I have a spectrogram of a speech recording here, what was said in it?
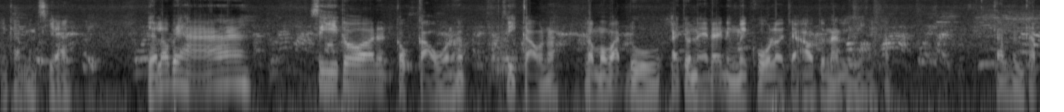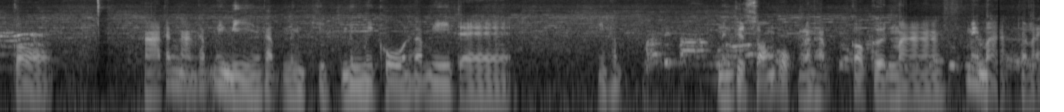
นี่ครับมันเสีย เดี๋ยวเราไปหาซีตัวเก่าๆนะครับซีเก่าเนาะเรามาวัดดูไอ้ตัวไหนได้หนึ่งไมโครเราจะเอาตัวนั้นเลยนะครับครับเป็นครับก็ หาตั้งนานครับไม่มีนะครับหนึ่งขีดหนึ่งไมโครนะครับ มีแต่นี่ครับหนึ่งจุดสองหกนะครับ ก็เกินมาไม่มากเท่าไหร่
